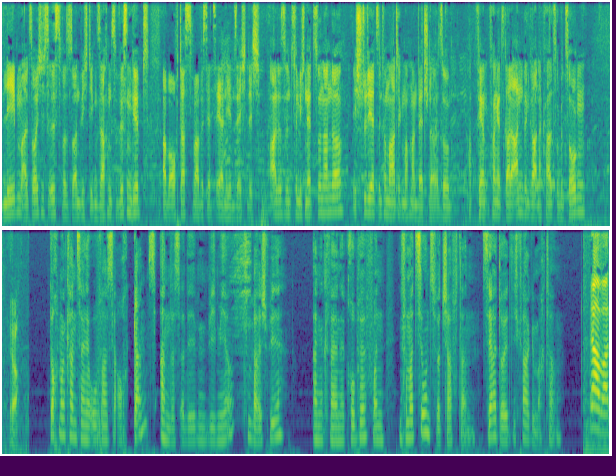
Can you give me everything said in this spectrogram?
Uni-Leben als solches ist, was es an wichtigen Sachen zu wissen gibt. Aber auch das war bis jetzt eher nebensächlich. Alle sind ziemlich nett zueinander. Ich studiere jetzt Informatik, mache meinen Bachelor. Also fange jetzt gerade an, bin gerade nach Karlsruhe gezogen. Ja. Doch man kann seine O-Phase auch ganz anders erleben wie mir. Zum Beispiel eine kleine Gruppe von Informationswirtschaftlern sehr deutlich klargemacht haben. Ja, war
